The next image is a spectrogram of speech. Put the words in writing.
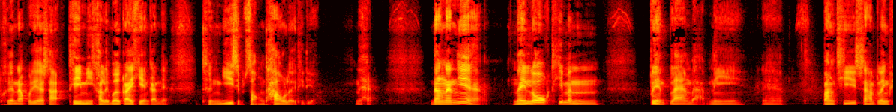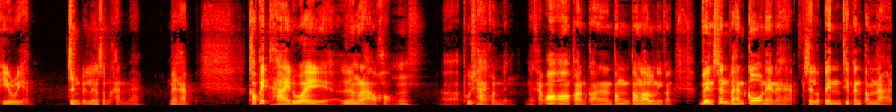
เพื่อนนักวิทยาศาสตร์ที่มี caliber ใกล้เคียงกันเนี่ยถึง 22 เท่าเลยทีเดียวนะฮะดังนั้นเนี่ยในโลกที่มันเปลี่ยนแปลงแบบนี้นะฮะ บางที sampling period จึงเป็นเรื่องสำคัญมากนะครับเขาปิดท้ายด้วยเรื่องราวของผู้ชายคนหนึ่งนะครับอ้อๆก่อนก่อนนั้นต้องต้องเล่าเรื่องนี้ก่อนเวนเซนแวนโกเนี่ยนะฮะศิลปินที่เป็นตำนาน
